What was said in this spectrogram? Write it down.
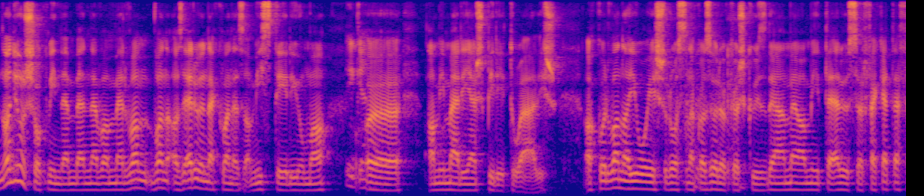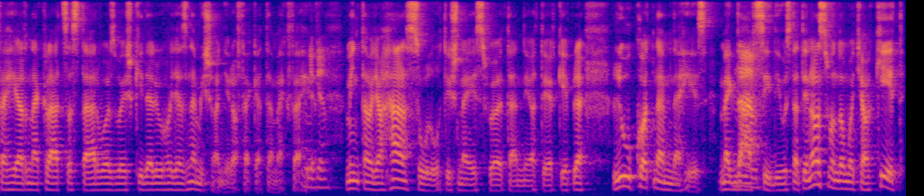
nagyon sok minden benne van, mert van, van az erőnek van ez a misztériuma, Igen. Ö, ami már ilyen spirituális. Akkor van a jó és rossznak az örökös küzdelme, amit először fekete-fehérnek látsz a Star Wars-ba, és kiderül, hogy ez nem is annyira fekete meg fehér. Igen. Mint ahogy a Han Solo-t is nehéz föltenni a térképre. Luke-ot nem nehéz, meg Nem. Darth Sidious. Tehát én azt mondom, hogy ha a két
